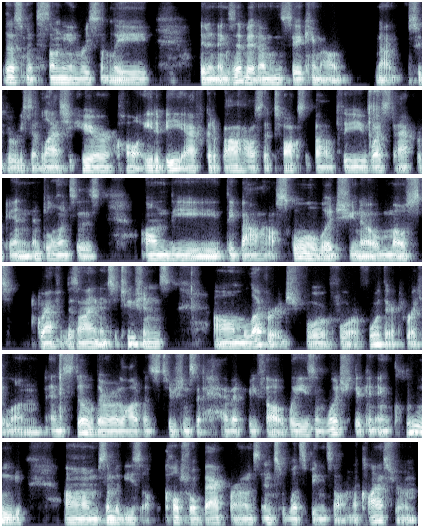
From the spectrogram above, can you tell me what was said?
The smithsonian recently did an exhibit i'm going to say it came out not super recent last year called A to B Africa to Bauhaus that talks about the West African influences on the the Bauhaus school, which you know most graphic design institutions um, leverage for, for, for their curriculum. And still, there are a lot of institutions that haven't rethought ways in which they can include um, some of these cultural backgrounds into what's being taught in the classroom.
